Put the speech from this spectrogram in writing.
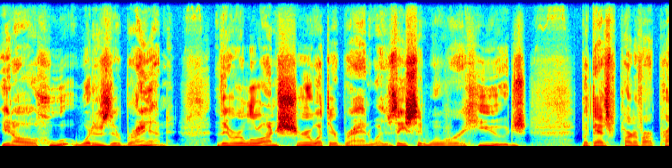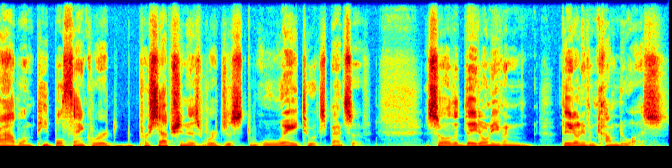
you know who what is their brand? They were a little unsure what their brand was. They said well we're huge but that's part of our problem. People think we're perception is we're just way too expensive. So that they don't even they don't even come to us.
